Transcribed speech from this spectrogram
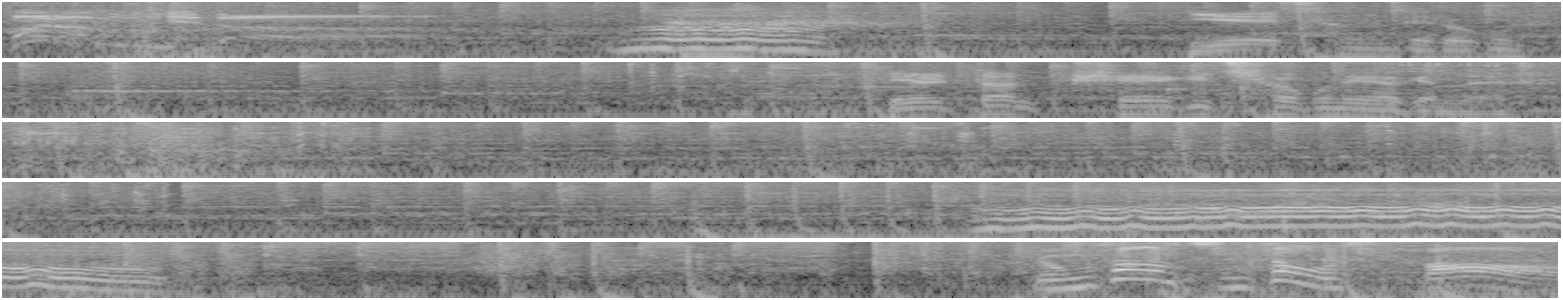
바랍니다. 예상대로군. 일단 폐기 처분해야겠네. 오. 영상은 진짜 멋있다.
